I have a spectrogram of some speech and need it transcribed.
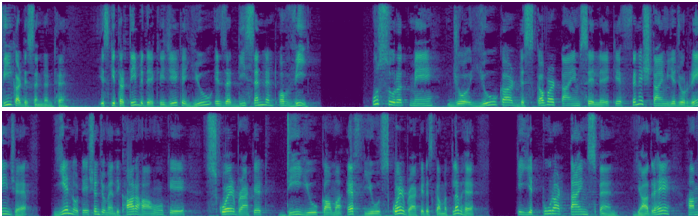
وی کا ڈسینڈنٹ ہے اس کی ترتیب بھی دیکھ لیجئے کہ u is a descendant of v اس صورت میں جو یو کا ڈسکور ٹائم سے لے کے فنش ٹائم یہ جو رینج ہے یہ نوٹیشن جو میں دکھا رہا ہوں کہ square bracket d u comma f u square bracket اس کا مطلب ہے کہ یہ پورا ٹائم اسپین یاد رہے ہم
